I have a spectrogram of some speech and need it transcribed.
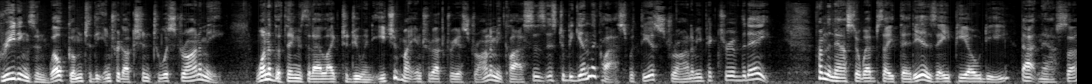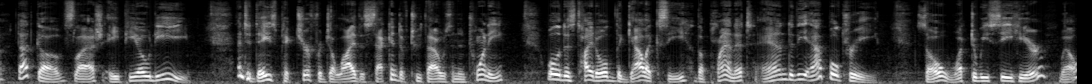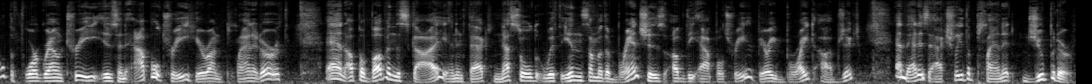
Greetings and welcome to the Introduction to Astronomy. One of the things that I like to do in each of my introductory astronomy classes is to begin the class with the astronomy picture of the day from the NASA website that is apod.nasa.gov/apod. And today's picture for July the 2nd of 2020, well it is titled The Galaxy, the Planet, and the Apple Tree. So what do we see here? Well, the foreground tree is an apple tree here on planet Earth, and up above in the sky, and in fact nestled within some of the branches of the apple tree, a very bright object, and that is actually the planet Jupiter.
